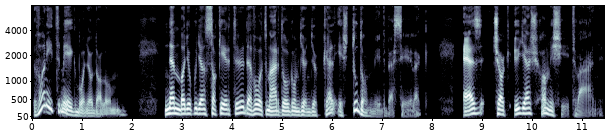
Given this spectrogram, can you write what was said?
van itt még bonyodalom. Nem vagyok ugyan szakértő, de volt már dolgom gyöngyökkel, és tudom, mit beszélek. Ez csak ügyes hamisítvány.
